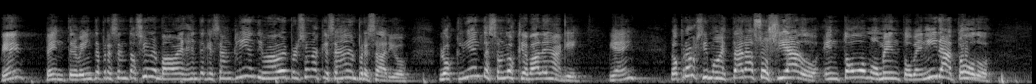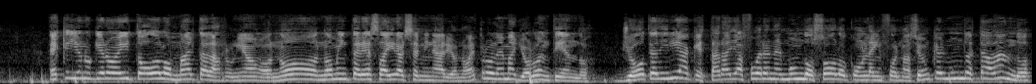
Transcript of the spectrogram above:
Bien, entre 20 presentaciones va a haber gente que sean clientes y va a haber personas que sean empresarios. Los clientes son los que valen aquí. Bien, lo próximo es estar asociado en todo momento, venir a todo. Es que yo no quiero ir todos los martes a la reunión o no, no me interesa ir al seminario. No hay problema, yo lo entiendo. Yo te diría que estar allá afuera en el mundo solo con la información que el mundo está dando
